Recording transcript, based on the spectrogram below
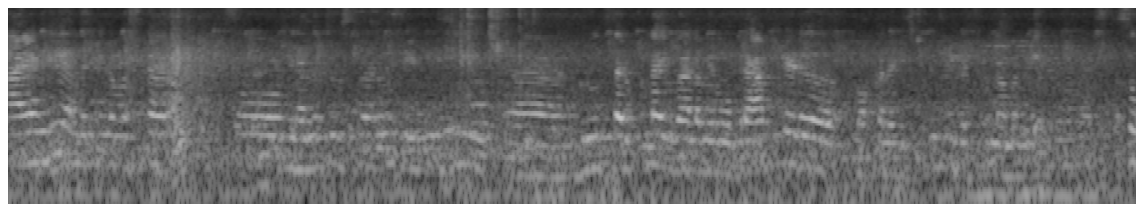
హాయ్ అండి అందరికీ నమస్కారం. సో మీరందరూ చూస్తున్నారు. సిటీజీ గ్రూప్ తరఫున ఇవాళ మేము గ్రాఫ్టెడ్ మొక్కల డిస్ట్రిబ్యూషన్ పెట్టుకున్నామండి. సో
